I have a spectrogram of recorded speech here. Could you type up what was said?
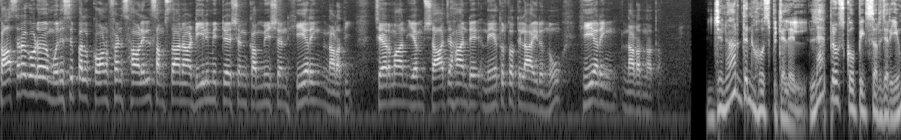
കാസർഗോഡ് മുനിസിപ്പൽ കോൺഫറൻസ് ഹാളിൽ സംസ്ഥാന ഡീലിമിറ്റേഷൻ കമ്മീഷൻ ഹിയറിംഗ് നടത്തി. ചെയർമാൻ എം ഷാജഹാന്റെ നേതൃത്വത്തിലായിരുന്നു ഹിയറിംഗ് നടന്നത്. ജനാർദ്ദൻ ഹോസ്പിറ്റലിൽ ലാപ്രോസ്കോപ്പിക് സർജറിയും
